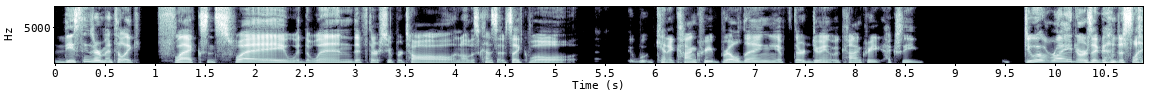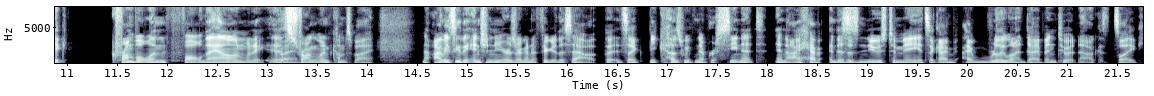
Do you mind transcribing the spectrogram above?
These things are meant to like flex and sway with the wind if they're super tall and all this kind of stuff. It's like, well, can a concrete building, if they're doing it with concrete, actually do it right, or is it going to just like crumble and fall down when it, a strong wind comes by? Now, obviously, the engineers are going to figure this out, but it's like because we've never seen it, and I have, and this is news to me. It's like I I really want to dive into it now because it's like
